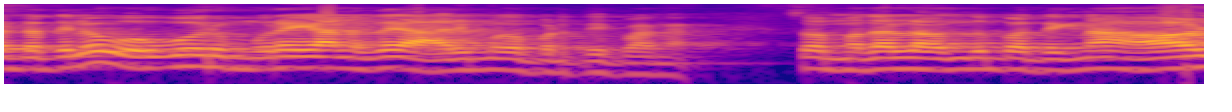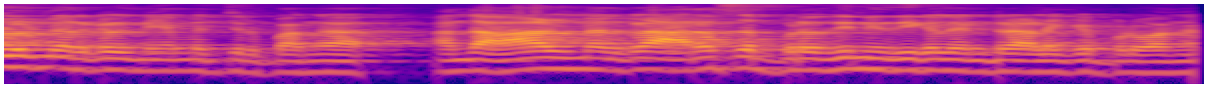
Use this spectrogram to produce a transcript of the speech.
சட்டத்திலும் ஒவ்வொரு முறையானதை அறிமுகப்படுத்தியிருப்பாங்க ஸோ முதல்ல வந்து பார்த்திங்கன்னா ஆளுநர்கள் நியமிச்சிருப்பாங்க. அந்த ஆளுநர்கள் அரச பிரதிநிதிகள் என்று அழைக்கப்படுவாங்க.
